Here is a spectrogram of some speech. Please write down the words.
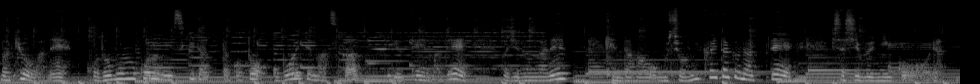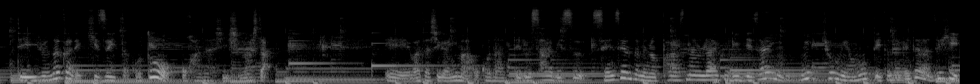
まあ、今日はね子どもの頃に好きだったこと覚えてますか？っていうテーマで、まあ、自分がねけん玉を無償に買いたくなって久しぶりにこうやっている中で気づいたことをお話ししました。えー、私が今行っているサービス先生のためのパーソナルライフリーデザインに興味を持っていただけたらぜひ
